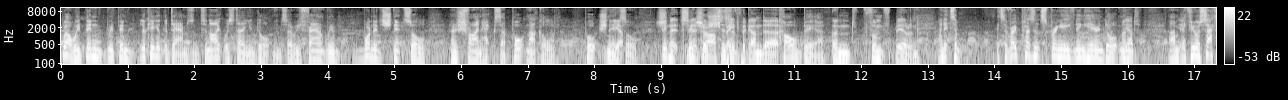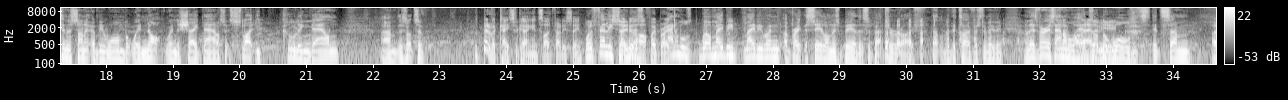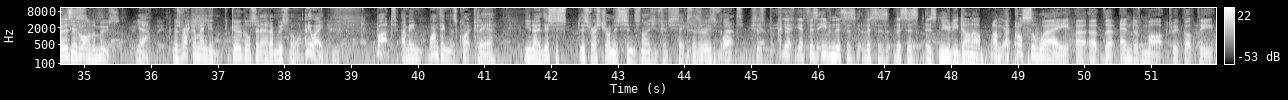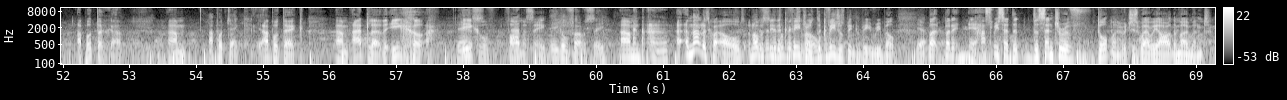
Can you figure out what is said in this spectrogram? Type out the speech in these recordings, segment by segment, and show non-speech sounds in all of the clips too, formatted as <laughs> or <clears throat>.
well, we've been we've been looking at the dams, and tonight we're staying in Dortmund. So we found we wanted schnitzel and Schweinshaxe, pork knuckle, pork schnitzel, Schnitt- Schnitzel, glasses of Spätburgunder. cold beer, and fünf Beeren. and it's a it's a very pleasant spring evening here in Dortmund. Yep. Um, Yep. If you were sat in the sun, it would be warm, but we're not. We're in the shade now, so it's slightly cooling down. Um, there's lots of a bit of a case for going inside fairly soon. Well, fairly soon. Maybe the halfway break. Animals. Well, maybe maybe when I break the seal on this beer that's about to arrive, <laughs> that'll be the time for us to move in. And there's various animal heads on the you. walls. It's it's um. Oh, this yes. is one with the moose. Yeah, it was recommended. Google said it had a moose on the wall. Anyway, but I mean, one thing that's quite clear. You know, this is this restaurant is since 1956. There's a reason for Well, that. yeah, yeah, yes. This, even this is this is this is, is newly done up. Um, Yeah. Across the way, uh, at the end of Markt, we've got the Apotheker, um, Apothek. Apothek, um, Adler, the Eagle, Yes. Eagle Pharmacy, Ad- Eagle Pharmacy. um, <coughs> and that looks quite old. And obviously, the little bits of cathedral, the cathedral's been completely rebuilt. Yeah. But but it, it has to be said that the centre of Dortmund, which is where we are at the moment,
